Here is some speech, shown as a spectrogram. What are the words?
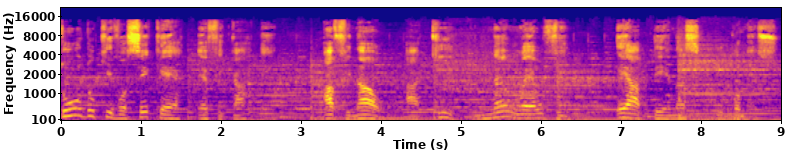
tudo o que você quer é ficar bem. Afinal, aqui não é o fim, é apenas o começo.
